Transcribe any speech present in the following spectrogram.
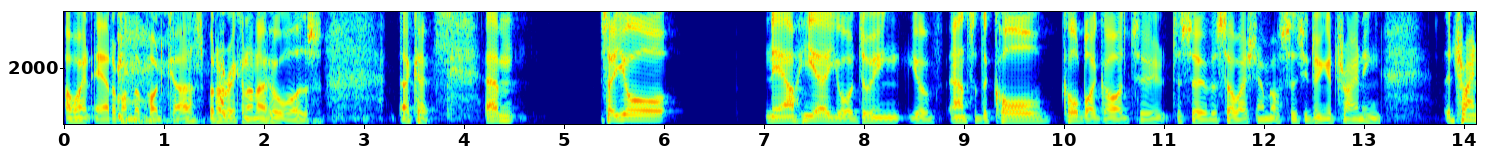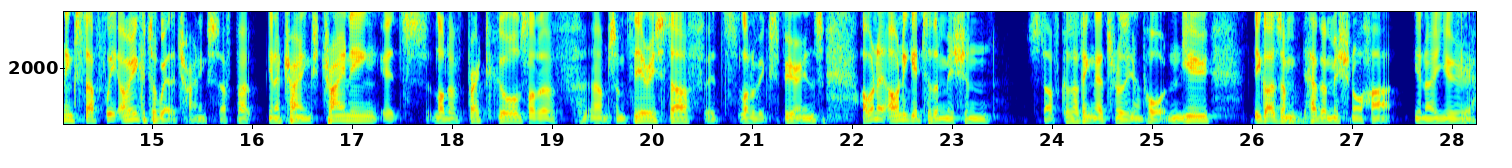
I won't out him on the podcast, but I reckon I know who it was. Okay. Um, so you're now here. You're doing. You've answered the call, called by God to to serve as Salvation Army officers. You're doing your training. The training stuff. We, I mean, we could talk about the training stuff, but you know, training's training. It's a lot of practicals, a lot of um, some theory stuff. It's a lot of experience. I want to. I want to get to the mission stuff because I think that's really important. You, you guys are, have a missional heart. You know, you. Yeah.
